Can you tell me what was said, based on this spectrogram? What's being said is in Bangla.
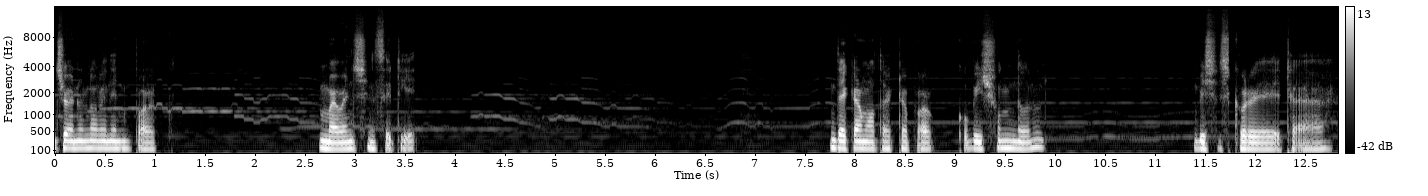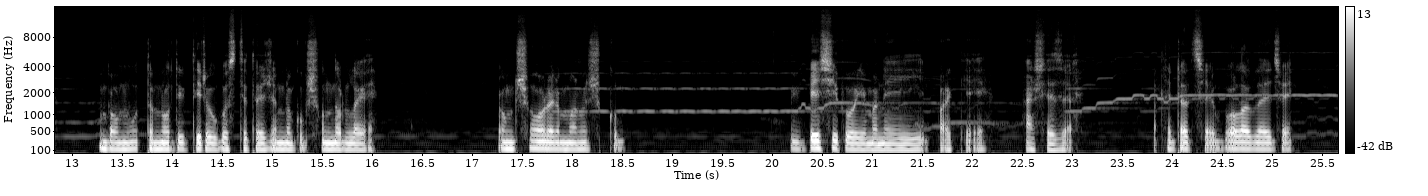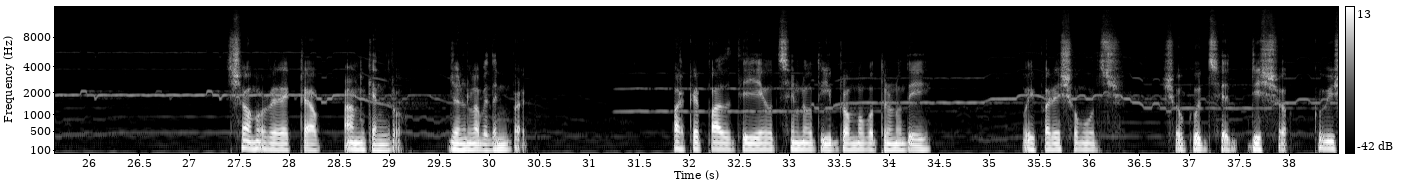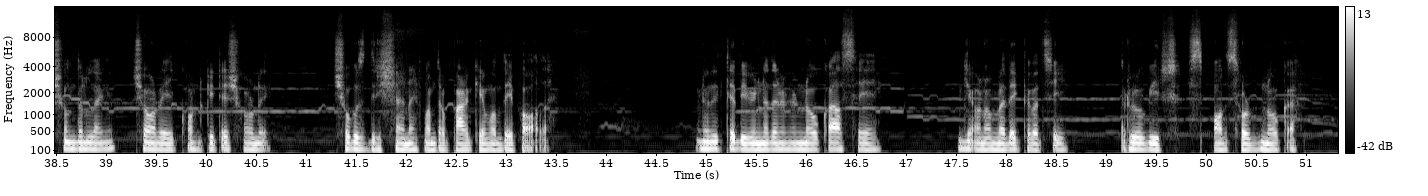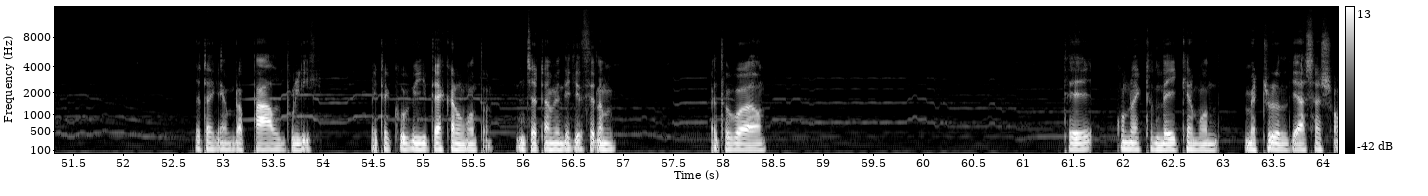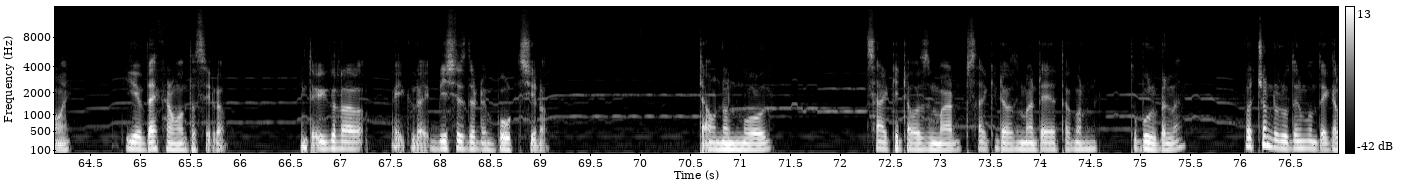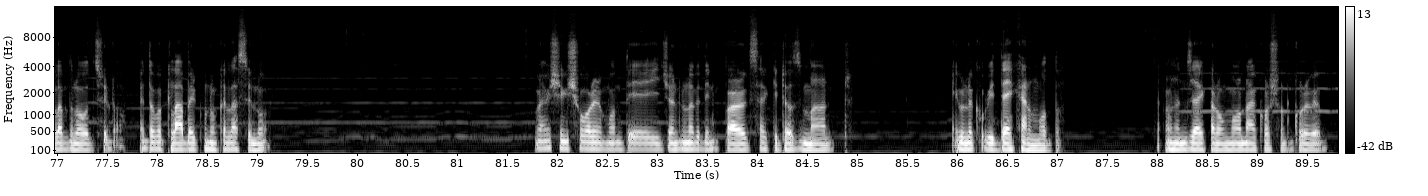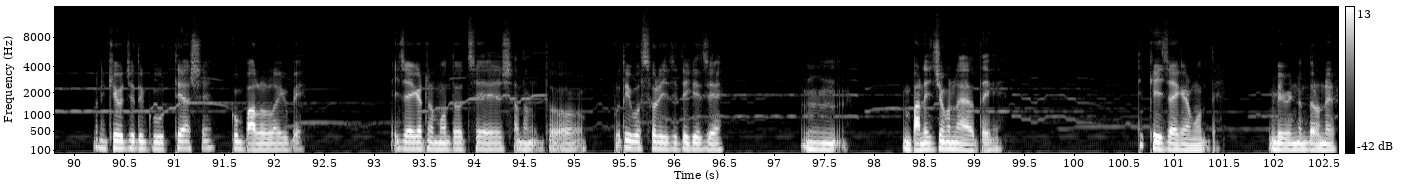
Zainul Abedin park Mymensingh city. দেখার মতো একটা পার্ক, খুবই সুন্দর। বিশেষ করে এটা ব্রহ্মপুত্র নদীর তীরে অবস্থিত, এই জন্য খুব সুন্দর লাগে। এবং শহরের মানুষ খুব বেশি পরিমাণে এই পার্কে আসে যায়। এটা হচ্ছে বলা যায় যে শহরের একটা প্রাণকেন্দ্র। জয়নুল আবেদিন পার্ক। পার্কের পাশ দিয়ে হচ্ছে নদী, ব্রহ্মপুত্র নদী। ওই পারে সবুজ, সবুজের দৃশ্য। খুবই সুন্দর লাগে শহরে কনক্রিটের শহরে। সবুজ দৃশ্য না, একমাত্র পার্কের মধ্যেই পাওয়া যায়। নদীতে বিভিন্ন ধরনের নৌকা আছে। যেমন আমরা দেখতে পাচ্ছি রবির স্পন্সর্ড নৌকা। যেটাকে আমরা পাল বলি। এটা খুবই দেখার মতো, যেটা আমি দেখেছিলাম। অথবা তে কোনো একটা লেকের মধ্যে মেট্রো রেল দিয়ে আসার সময় গিয়ে দেখার মতো ছিল। কিন্তু এইগুলো এইগুলো বিশেষ ধরনের বোট ছিল। টাউন অন মোড় সার্কিট হাউস মাঠ সার্কিট হাউস মাঠে তখন দুপুরবেলা প্রচণ্ড রোদের মধ্যে খেলাধুলা হচ্ছিল। অথবা ক্লাবের কোনো খেলা ছিল। ময়মনসিংহ শহরের মধ্যে এই Zainul Abedin park circuit house মাঠ এগুলো খুবই দেখার মতো। জায়গার মন আকর্ষণ করবে। মানে কেউ যদি ঘুরতে আসে, খুব ভালো লাগবে। এই জায়গাটার মধ্যে হচ্ছে সাধারণত প্রতি বছরই যেদিকে যে বাণিজ্য মেলা থাকে ঠিক এই জায়গার মধ্যে বিভিন্ন ধরনের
